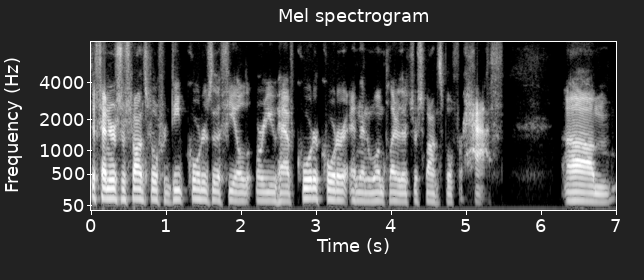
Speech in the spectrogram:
defenders responsible for deep quarters of the field, or you have quarter, quarter, and then one player that's responsible for half. Um,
